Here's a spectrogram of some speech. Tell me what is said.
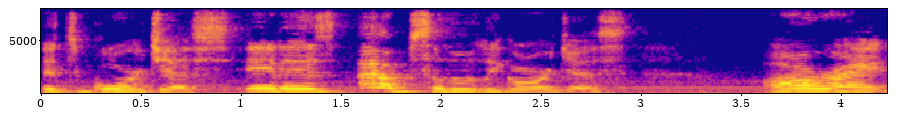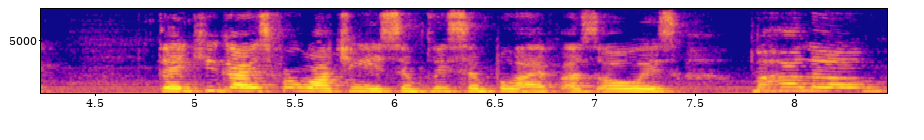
It's gorgeous. It is absolutely gorgeous. All right. Thank you guys for watching A Simply Simple Life. As always, mahalo.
